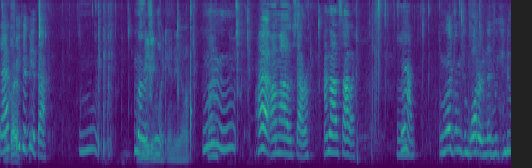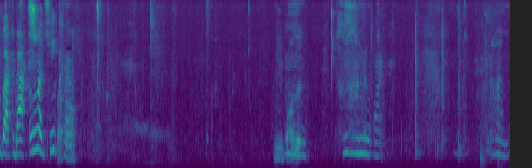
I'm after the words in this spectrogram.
That actually Okay. could be a back. Mm. I'm Mother eating sweet. my candy now. Mm. Alright, I'm out of sour. I'm out of sour. Yeah, I'm gonna drink some water and then we can do back to backs. I'm gonna cheek Uh her. You can pause it? Um, um,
